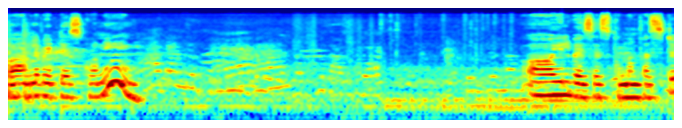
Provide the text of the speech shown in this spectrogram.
బాండ్లో పెట్టేసుకొని ఆయిల్ వేసేసుకుందాం ఫస్ట్.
